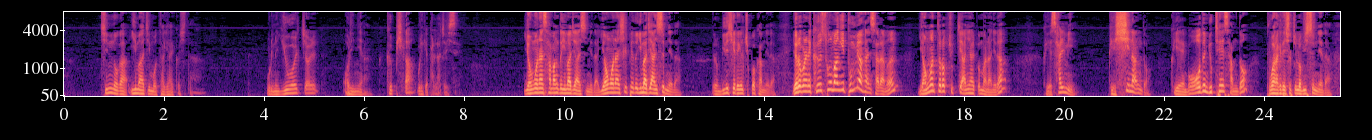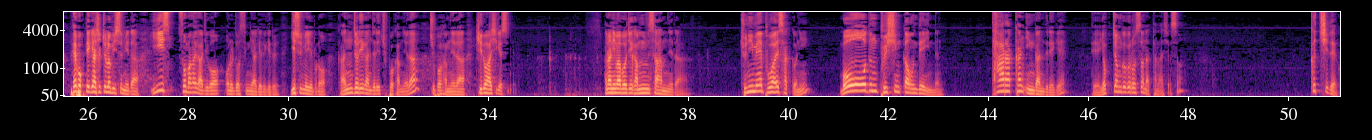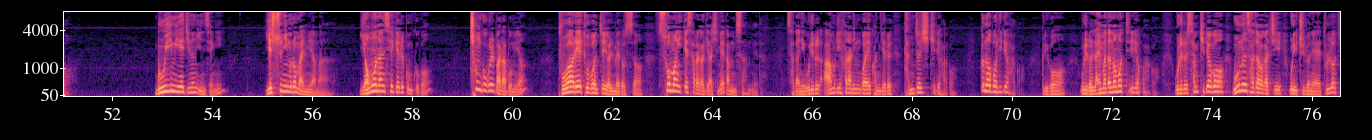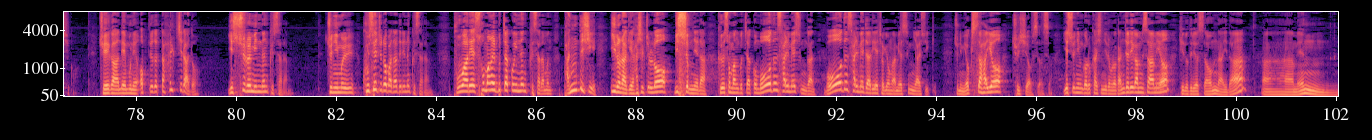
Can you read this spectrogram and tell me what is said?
진노가 임하지 못하게 할 것이다. 우리는 6월절 어린 양, 그 피가 우리에게 발라져 있어요. 영원한 사망도 임하지 않습니다. 영원한 실패도 임하지 않습니다. 여러분 믿으시게 되길 축복합니다. 여러분 안에 그 소망이 분명한 사람은 영원토록 죽지 아니할 뿐만 아니라 그의 삶이, 그의 신앙도, 그의 모든 육체의 삶도 부활하게 되실 줄로 믿습니다. 회복되게 하실 줄로 믿습니다. 이 소망을 가지고 오늘도 승리하게 되기를 예수님의 이름으로 간절히 간절히 축복합니다. 축복합니다. 기도하시겠습니다. 하나님 아버지 감사합니다. 주님의 부활 사건이 모든 불신 가운데 있는 타락한 인간들에게 대역전극으로서 나타나셔서 끝이 되고 무의미해지는 인생이 예수님으로 말미암아 영원한 세계를 꿈꾸고 천국을 바라보며 부활의 두 번째 열매로서 소망 있게 살아가게 하심에 감사합니다. 사단이 우리를 아무리 하나님과의 관계를 단절시키려 하고 끊어버리려 하고 그리고 우리를 날마다 넘어뜨리려고 하고 우리를 삼키려고 우는 사자와 같이 우리 주변에 둘러치고 죄가 내 문에 엎드려졌다 할지라도 예수를 믿는 그 사람 주님을 구세주로 받아들이는 그 사람, 부활의 소망을 붙잡고 있는 그 사람은 반드시 일어나게 하실 줄로 믿습니다. 그 소망 붙잡고 모든 삶의 순간, 모든 삶의 자리에 적용하며 승리할 수 있게 주님 역사하여 주시옵소서. 예수님 거룩하신 이름으로 간절히 감사하며 기도드렸사옵나이다. 아멘.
